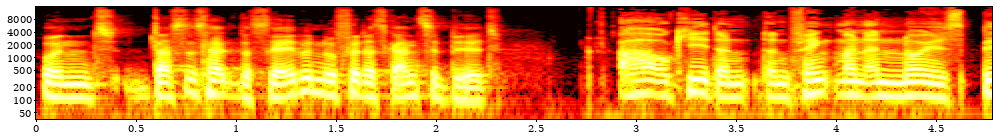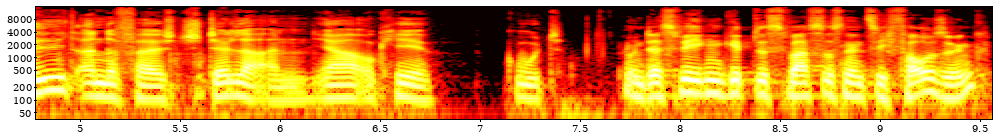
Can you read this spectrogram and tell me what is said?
Und das ist halt dasselbe, nur für das ganze Bild. Ah, okay, dann, dann fängt man ein neues Bild an der falschen Stelle an. Ja, okay, gut. Und deswegen gibt es was, das nennt sich V-Sync.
